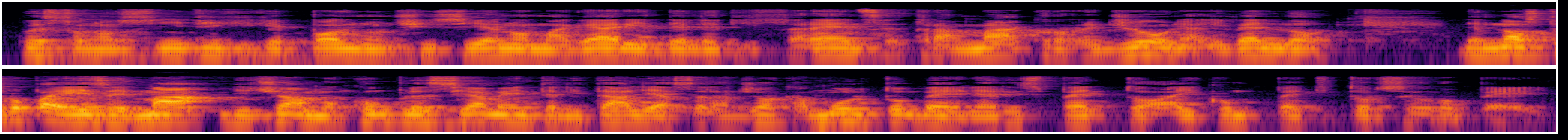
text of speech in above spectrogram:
Questo non significa che poi non ci siano magari delle differenze tra macro regioni a livello del nostro paese, ma diciamo complessivamente l'Italia se la gioca molto bene rispetto ai competitors europei.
